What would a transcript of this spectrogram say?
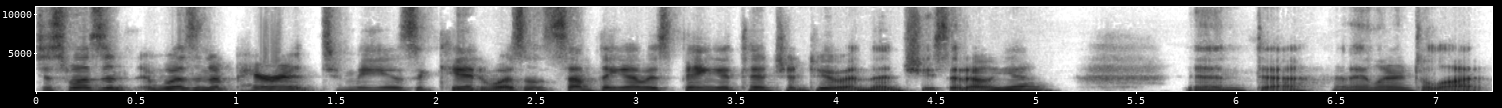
Just wasn't it wasn't apparent to me as a kid. It wasn't something I was paying attention to, and then she said, "Oh yeah," and uh, and I learned a lot.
